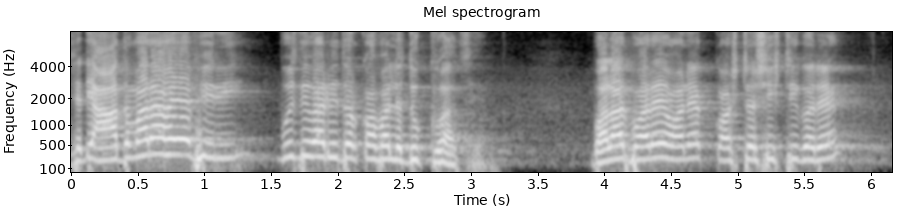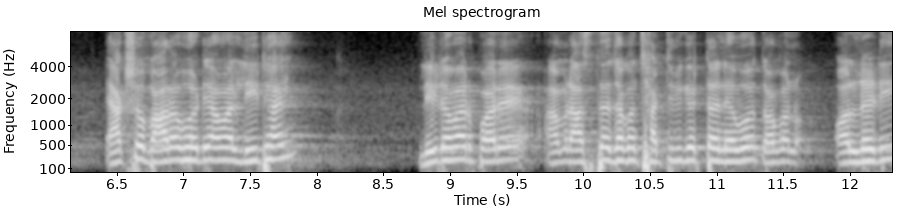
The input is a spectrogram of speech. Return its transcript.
যদি আদমারা হয়ে ফিরি, বুঝতে পারবি তোর কপালে দুঃখ আছে। বলার পরে অনেক কষ্ট সৃষ্টি করে একশো বারো ভোটে আমার লিড হয়। লিড হওয়ার পরে আমরা আস্তে যখন সার্টিফিকেটটা নেব, তখন অলরেডি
